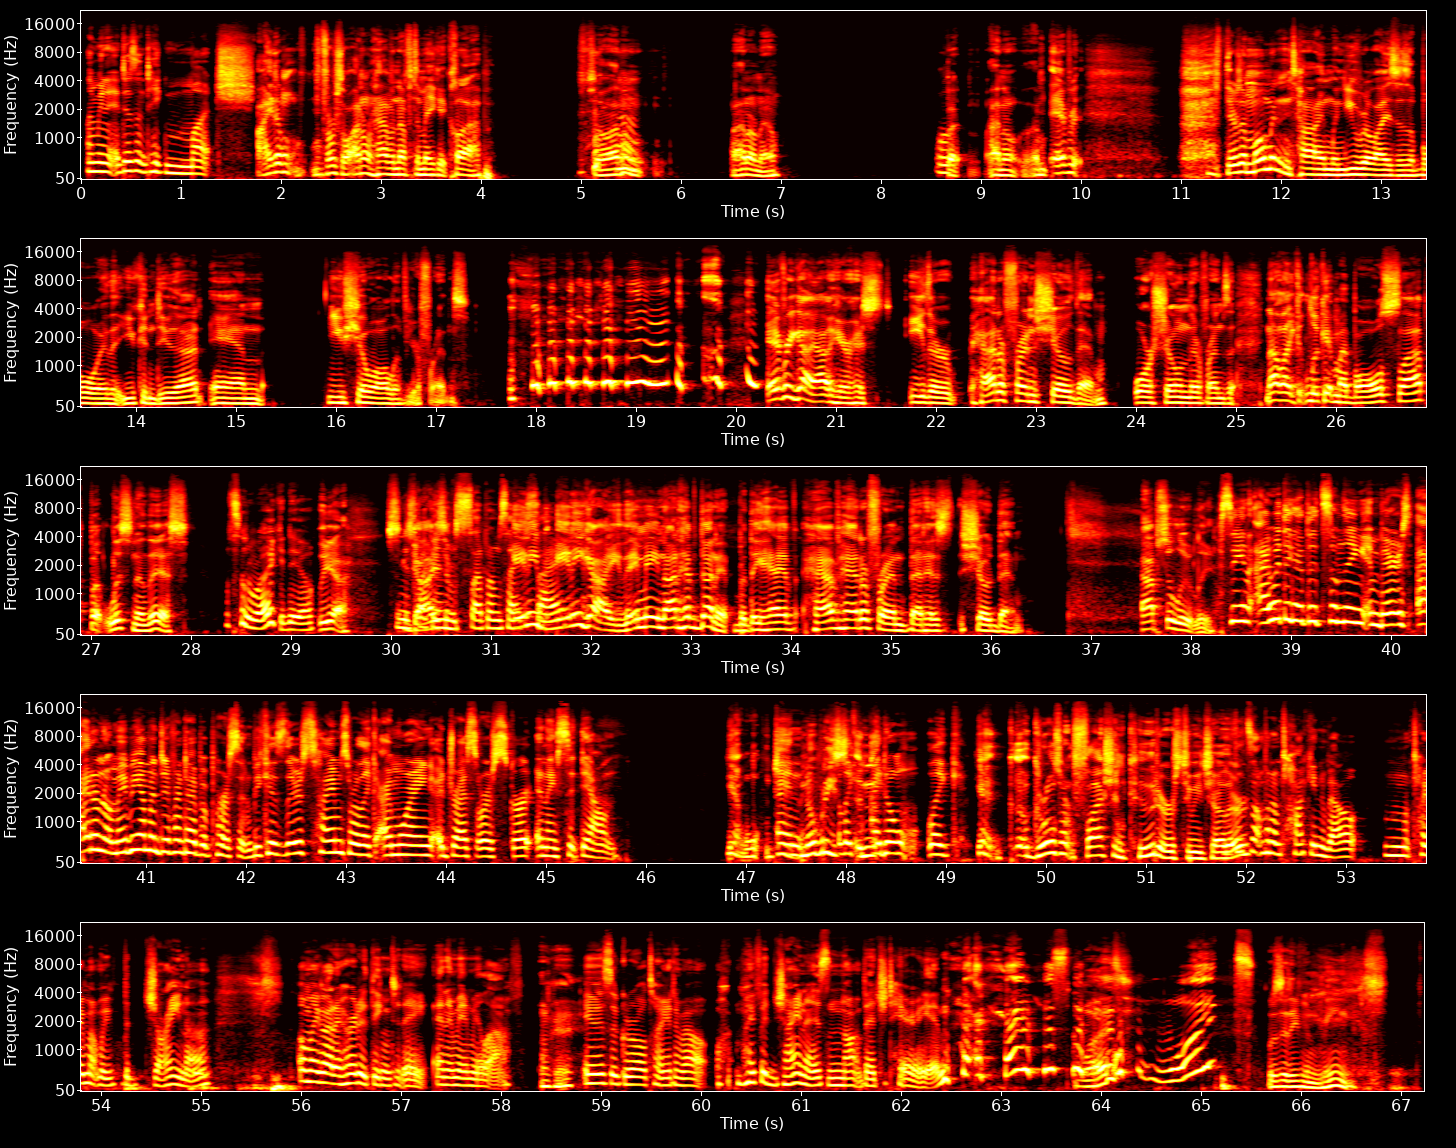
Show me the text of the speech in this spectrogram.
I mean, it doesn't take much. I don't. First of all, I don't have enough to make it clap, so I don't. I don't know. Well- but I don't. I'm every. There's a moment in time when you realize as a boy that you can do that, and you show all of your friends. Every guy out here has either had a friend show them or shown their friends. Not like look at my balls slap, but listen to this. That's what I could do. Yeah. You just fucking slap 'em side any, side? Any guy, they may not have done it, but they have have had a friend that has showed them. Absolutely. See, and I would think that that's something embarrassing. I don't know. Maybe I'm a different type of person because there's times where like I'm wearing a dress or a skirt and I sit down Yeah, well, dude, and nobody's like n- I don't like. Yeah, g- girls aren't flashing cooters to each other. That's not what I'm talking about. I'm not talking about my vagina. Oh my god, I heard a thing today and it made me laugh. Okay. It was a girl talking about my vagina is not vegetarian. I was like, What? what? What does it even mean?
